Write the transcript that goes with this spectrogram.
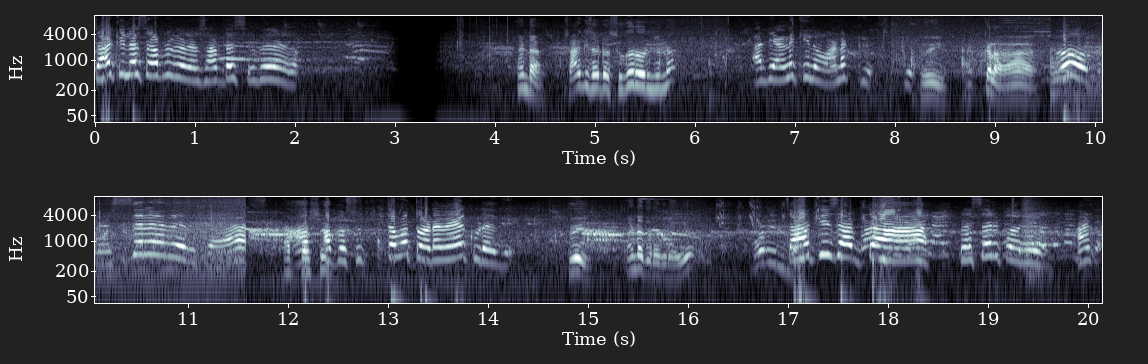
சாக்கில சாப்பிடுங்க சாப்பிட்டா சுகர் ஆயிடும் ஏண்டா சாக்கி சாப்பிட்டா சுகர் வருங்கன்னா அது எனக்கு இல்லை உனக்கு. ஏய் நக்கலா ஓ ப்ரெஷர் இருக்கா? அப்ப சுத்தமா தொடவே கூடாது. ஏய் ஏண்டா தரக்கூடாது சாக்கி சாப்பிட்டா ப்ரெஷர் குறையும். ஆனா-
